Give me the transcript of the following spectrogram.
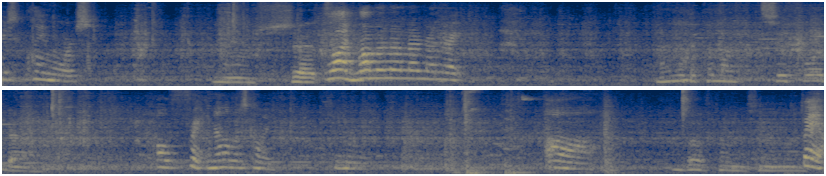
Your claymores. Oh shit. Run! Run! Run! Run! Run! Run! Right. I need to put my C4 down. Oh frick! Another one's coming. Keep moving. Oh, Both coming the bam!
